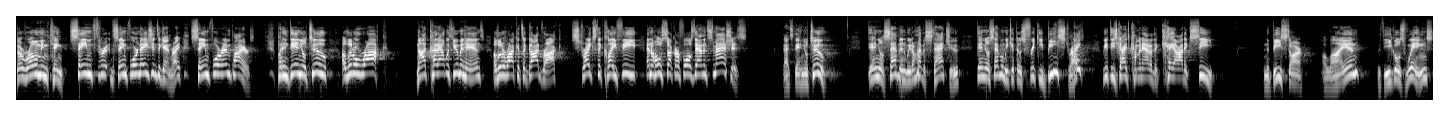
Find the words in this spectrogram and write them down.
the Roman king. Same, th- same four nations again, right? Same four empires. But in Daniel 2, a little rock, not cut out with human hands, a little rock, it's a God rock, strikes the clay feet, and the whole sucker falls down and smashes. That's Daniel 2. Daniel 7, we don't have a statue. Daniel 7, we get those freaky beasts, right? We get these guys coming out of the chaotic sea. And the beasts are a lion with eagle's wings,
